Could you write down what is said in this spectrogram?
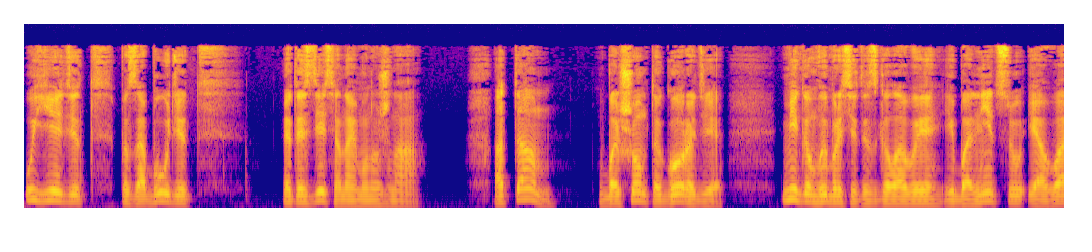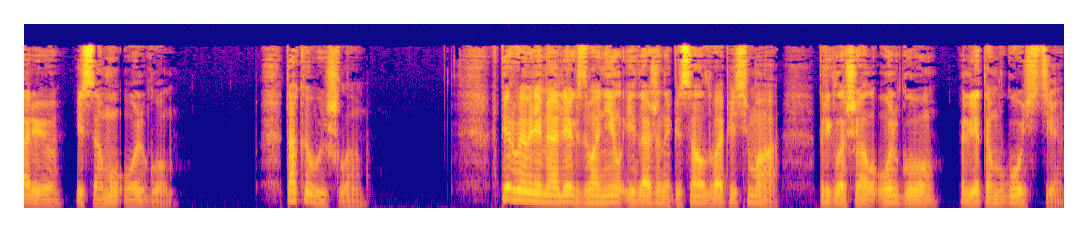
Уедет, позабудет. Это здесь она ему нужна. А там, в большом-то городе, мигом выбросит из головы и больницу, и аварию, и саму Ольгу. Так и вышло. В первое время Олег звонил и даже написал два письма, приглашал Ольгу летом в гости.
